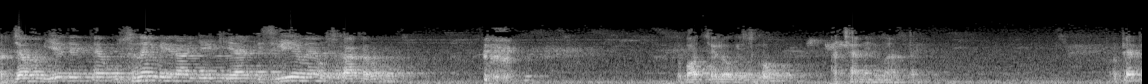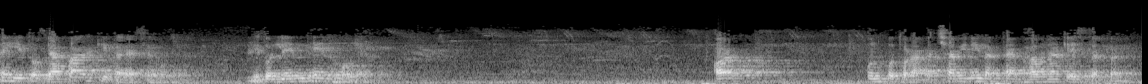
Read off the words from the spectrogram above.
और जब हम ये देखते हैं, उसने मेरा ये किया, इसलिए मैं उसका करूँ तो बहुत से लोग इसको अच्छा नहीं मानते। तो कहते हैं, ये तो व्यापार की तरह से हो गया। ये तो लेन देन हो गया। और उनको थोड़ा अच्छा भी नहीं लगता है भावना के स्तर पर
